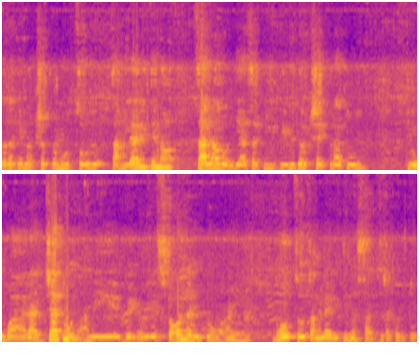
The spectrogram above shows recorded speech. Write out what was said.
तर हे नक्षत्र महोत्सव चांगल्या रीतीनं चालावं यासाठी विविध क्षेत्रातून किंवा राज्यातून आम्ही वेगवेगळे स्टॉल आणतो आणि महोत्सव चांगल्या रीतीनं साजरा करतो.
